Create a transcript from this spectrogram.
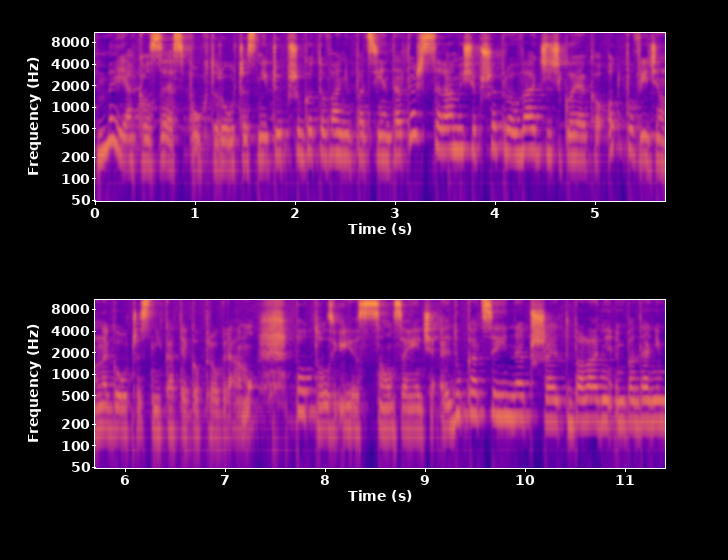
My jako zespół, który uczestniczy w przygotowaniu pacjenta, też staramy się przeprowadzić go jako odpowiedzialnego uczestnika tego programu. Po to jest, są zajęcia edukacyjne przed badaniem, badaniem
